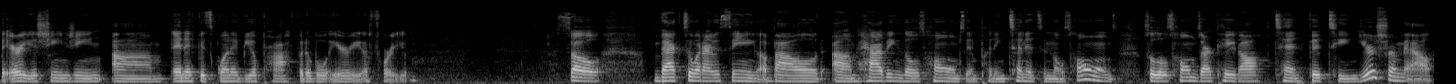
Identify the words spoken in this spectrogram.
the area is changing, um, and if it's going to be a profitable area for you. So, back to what I was saying about um, having those homes and putting tenants in those homes. So those homes are paid off 10 15 years from now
